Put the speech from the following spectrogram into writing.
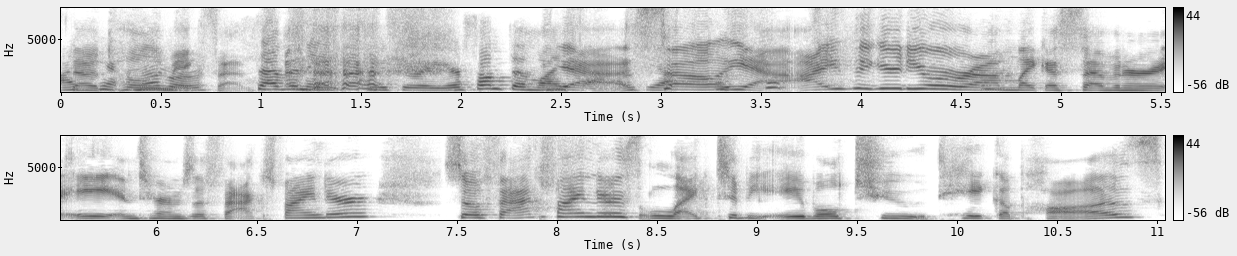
that totally remember. makes sense. Seven eight two three or something like yeah, that. Yeah. So yeah, I figured you were around like a seven or eight in terms of fact finder. So fact finders like to be able to take a pause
